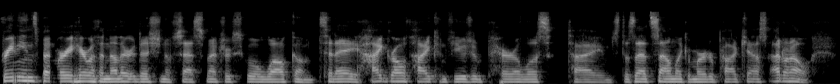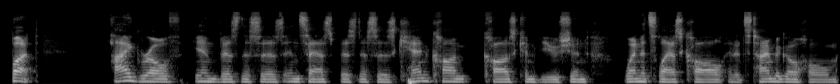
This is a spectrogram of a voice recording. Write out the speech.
Greetings, Ben Murray here with another edition of SaaS Metrics School. Welcome. Today, high growth, high confusion, perilous times. Does that sound like a murder podcast? I don't know. But high growth in businesses, in SaaS businesses, can con- cause confusion when it's last call and it's time to go home.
